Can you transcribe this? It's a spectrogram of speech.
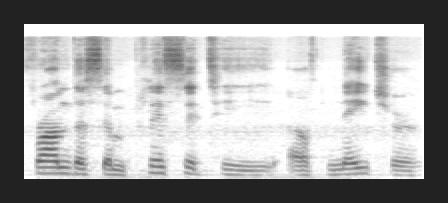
from the simplicity of nature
